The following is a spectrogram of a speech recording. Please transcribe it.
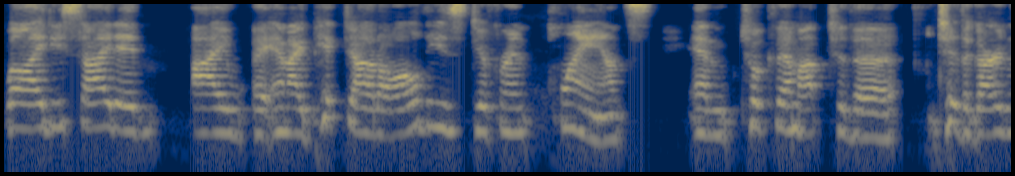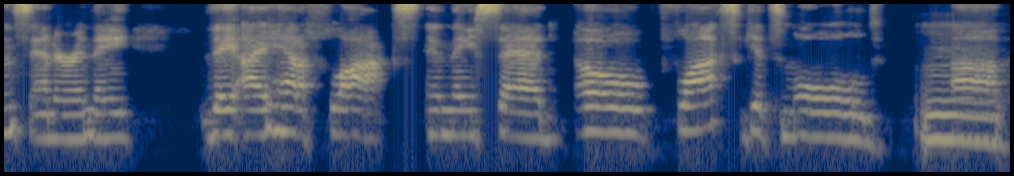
well i decided i and i picked out all these different plants and took them up to the to the garden center and they they i had a phlox and they said oh phlox gets mold Mm. um,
